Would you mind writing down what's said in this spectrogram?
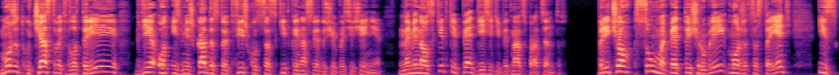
может участвовать в лотерее, где он из мешка достает фишку со скидкой на следующее посещение. Номинал скидки 5, 10 и 15%. Причем сумма 5000 рублей может состоять из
